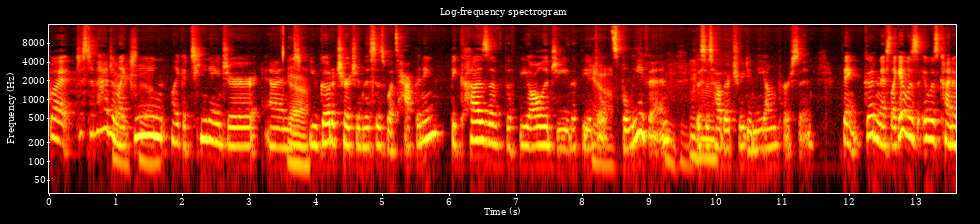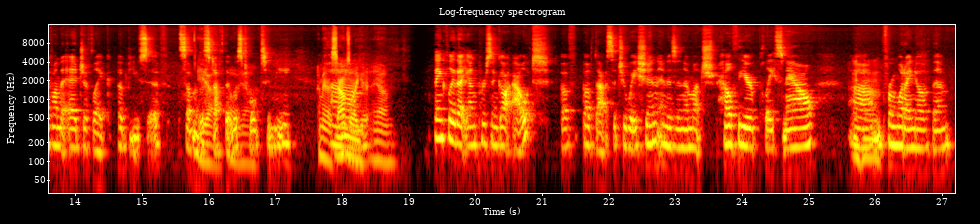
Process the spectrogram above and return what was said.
I'm kidding. but just imagine like Yikes, yeah. being like a teenager and Yeah. you go to church and this is what's happening because of the theology that the Yeah. adults believe in. Mhm. This is Mhm. how they're treating the young person. Thank goodness. Like it was it was kind of on the edge of like abusive, some of the Yeah. stuff that Oh, was yeah. told to me. I mean, that sounds like Um, it. Yeah. thankfully that young person got out of, of that situation and is in a much healthier place now um, from what i know of them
